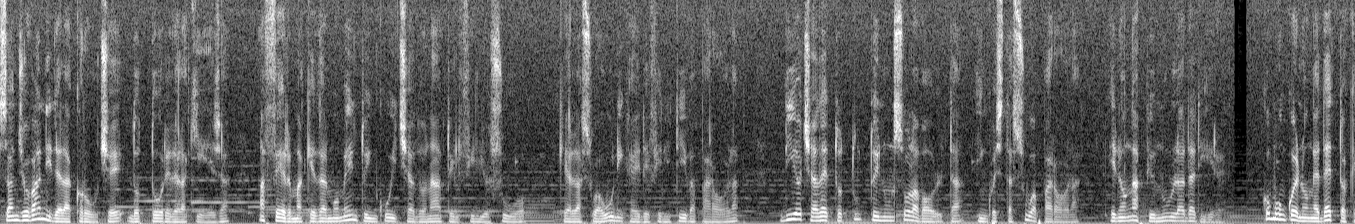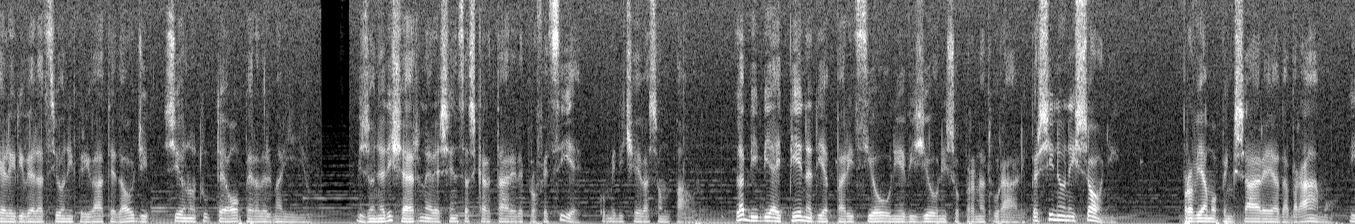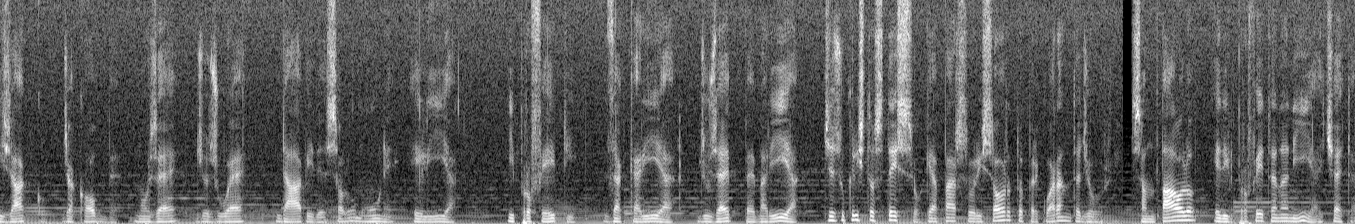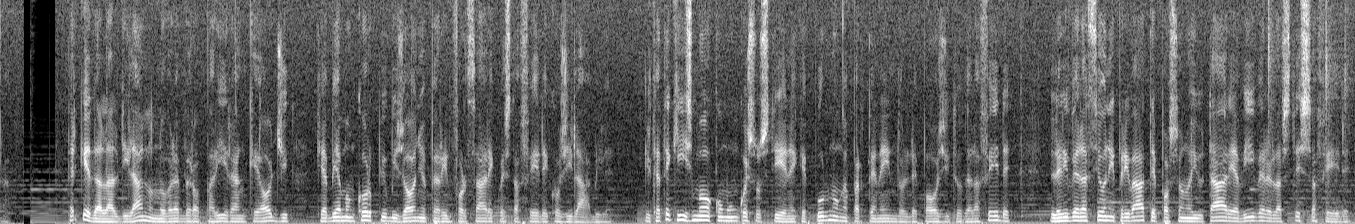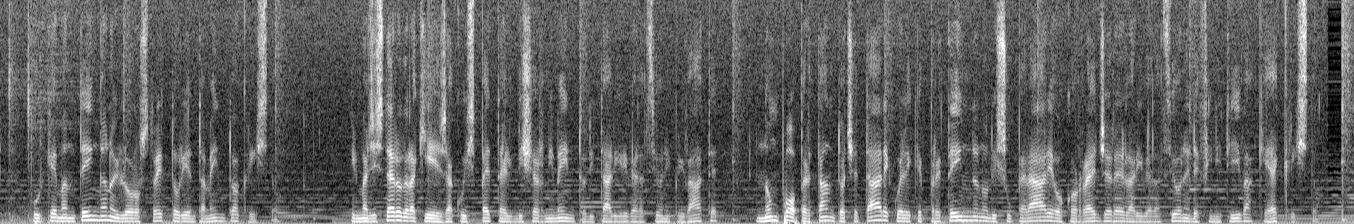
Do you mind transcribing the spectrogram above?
San Giovanni della Croce, dottore della Chiesa, afferma che dal momento in cui ci ha donato il Figlio suo, che è la sua unica e definitiva parola, Dio ci ha detto tutto in una sola volta in questa sua parola e non ha più nulla da dire. Comunque non è detto che le rivelazioni private d'oggi siano tutte opera del maligno. Bisogna discernere senza scartare le profezie, come diceva San Paolo. La Bibbia è piena di apparizioni e visioni soprannaturali, persino nei sogni. Proviamo a pensare ad Abramo, Isacco, Giacobbe, Mosè, Giosuè, Davide, Salomone, Elia, i profeti, Zaccaria, Giuseppe, Maria, Gesù Cristo stesso che è apparso risorto per 40 giorni, San Paolo ed il profeta Anania, eccetera. Perché dall'aldilà non dovrebbero apparire anche oggi che abbiamo ancora più bisogno per rinforzare questa fede così labile? Il catechismo comunque sostiene che pur non appartenendo al deposito della fede, le rivelazioni private possono aiutare a vivere la stessa fede, purché mantengano il loro stretto orientamento a Cristo. Il Magistero della Chiesa, a cui spetta il discernimento di tali rivelazioni private, non può pertanto accettare quelle che pretendono di superare o correggere la rivelazione definitiva che è Cristo.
